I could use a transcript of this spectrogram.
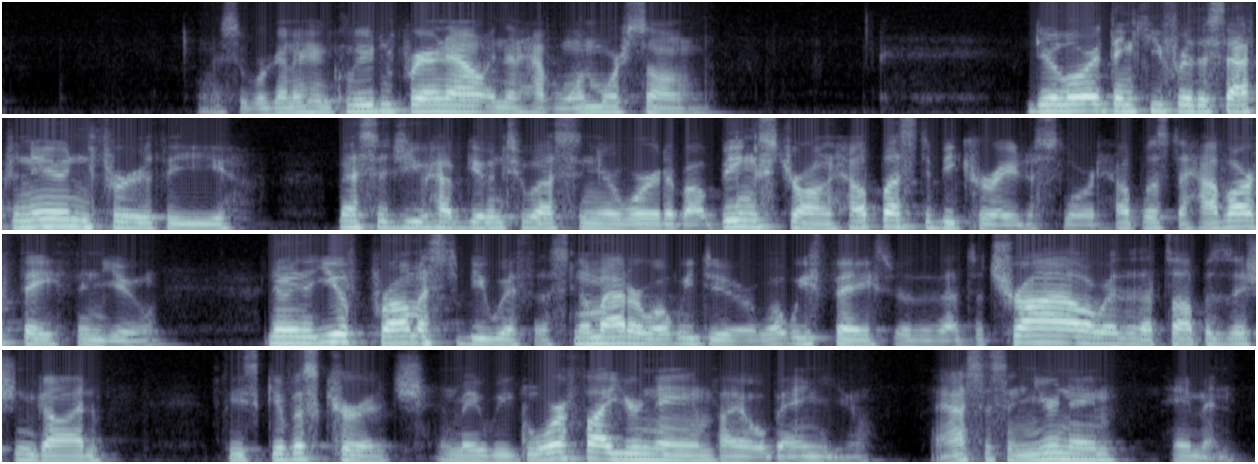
So we're going to conclude in prayer now and then have one more song. Dear Lord, thank you for this afternoon, for the message you have given to us in your word about being strong. Help us to be courageous, Lord. Help us to have our faith in you, knowing that you have promised to be with us no matter what we do or what we face, whether that's a trial or whether that's opposition, God. Please give us courage, and may we glorify your name by obeying you. I ask this in your name. Amen.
